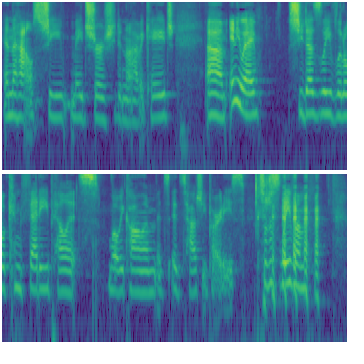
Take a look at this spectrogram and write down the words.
in the house. She made sure she did not have a cage. Um, anyway, she does leave little confetti pellets, what we call them. It's it's how she parties. She'll just leave them.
